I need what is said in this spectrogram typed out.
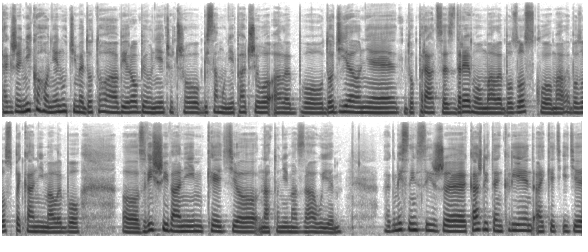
Takže nikoho nenútime do toho, aby robil niečo, čo by sa mu nepáčilo, alebo do dielne, do práce s drevom, alebo so sklom, alebo so spekaním, alebo e, s vyšívaním, keď e, na to nemá záujem. Tak myslím si, že každý ten klient, aj keď ide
